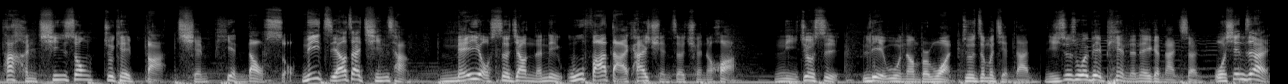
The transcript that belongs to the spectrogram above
他很轻松就可以把钱骗到手。你只要在情场没有社交能力，无法打开选择权的话，你就是猎物 number one，就是这么简单。你就是会被骗的那个男生。我现在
